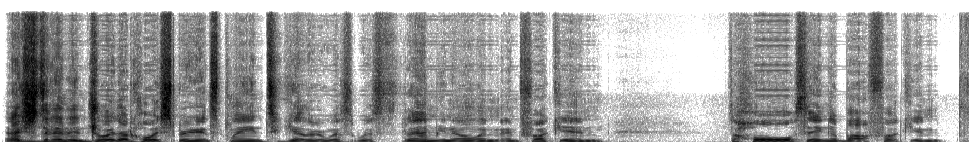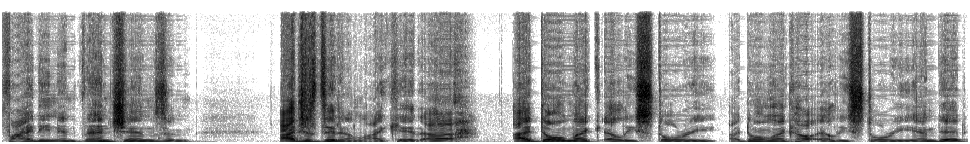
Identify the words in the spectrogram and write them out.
and I just didn't enjoy that whole experience playing together with with them. You know, and and fucking the whole thing about fucking fighting and vengeance, and I just didn't like it. Uh, I don't like Ellie's story. I don't like how Ellie's story ended.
